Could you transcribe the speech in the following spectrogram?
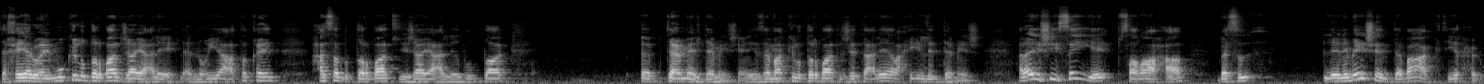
تخيلوا هي مو كل الضربات جاية عليه لأنه هي أعتقد حسب الضربات اللي جاية على اللي ضدك بتعمل damage يعني إذا ما كل الضربات إجت عليه راح يقل ال damage. هلا شيء سيء بصراحة بس ال animation تبعها كتير حلو.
